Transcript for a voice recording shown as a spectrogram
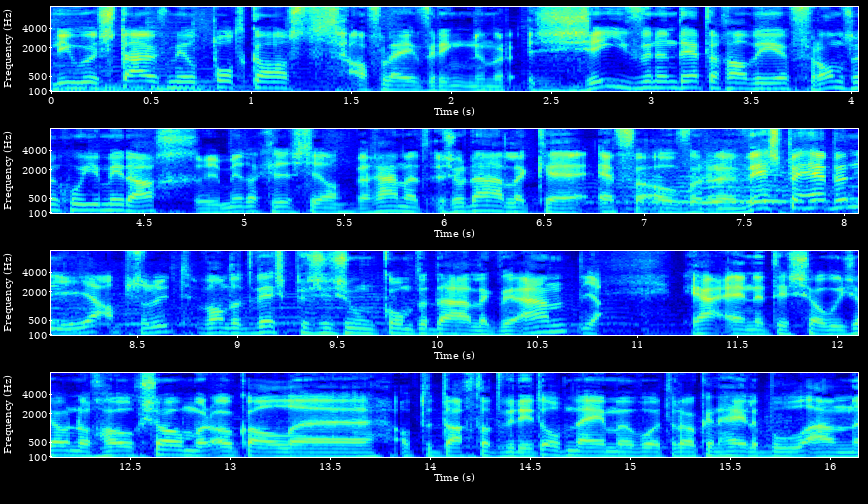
nieuwe Stuifmeel podcast, aflevering nummer 37 alweer. Frans, een goedemiddag. Goedemiddag Christian. We gaan het zo dadelijk eh, even over eh, wespen hebben. Ja, absoluut. Want het wespenseizoen komt er dadelijk weer aan. Ja. Ja, en het is sowieso nog hoogzomer. Ook al eh, op de dag dat we dit opnemen... wordt er ook een heleboel aan,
